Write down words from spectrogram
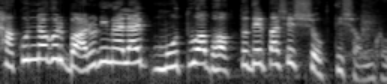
ঠাকুরনগর বারুণী মেলায় মতুয়া ভক্তদের পাশে শক্তি সংঘ।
